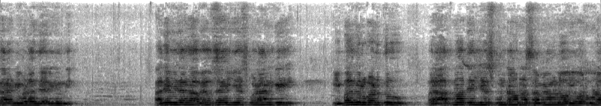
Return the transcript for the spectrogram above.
కరెంట్ ఇవ్వడం జరిగింది. అదేవిధంగా వ్యవసాయం చేసుకోవడానికి ఇబ్బందులు పడుతూ మరి ఆత్మహత్యలు చేసుకుంటా ఉన్న సమయంలో ఎవరు కూడా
